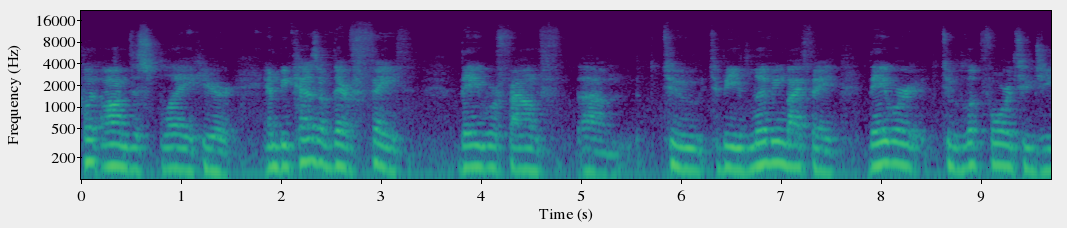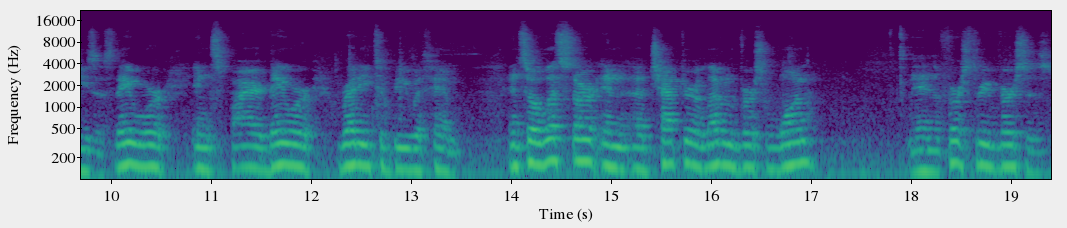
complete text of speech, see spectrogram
put on display here. And because of their faith, they were found um, to, to be living by faith. They were to look forward to Jesus. They were inspired. They were ready to be with Him. And so let's start in uh, chapter 11, verse 1, and the first three verses.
